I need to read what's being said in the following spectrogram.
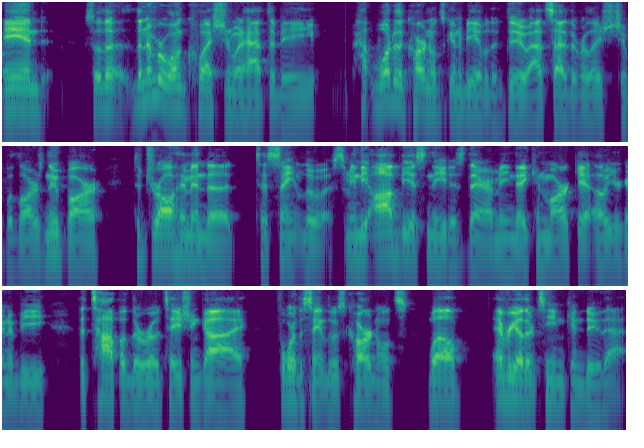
And so the, the number one question would have to be what are the Cardinals going to be able to do outside of the relationship with Lars Nootbaar to draw him into to St. Louis? I mean, the obvious need is there. I mean, they can market, oh, you're going to be the top of the rotation guy for the St. Louis Cardinals. Well, every other team can do that.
